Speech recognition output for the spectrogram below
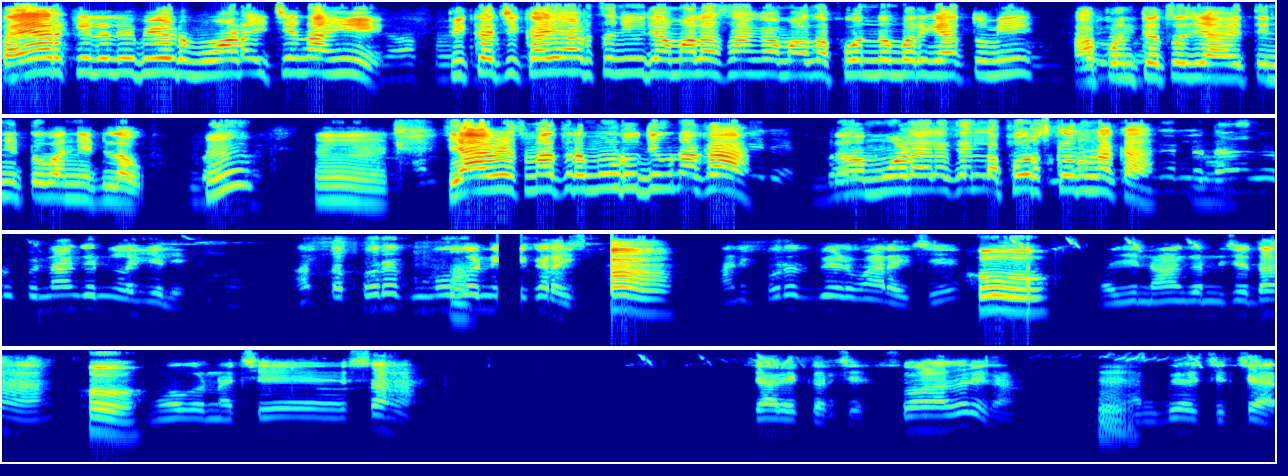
तयार केलेले बेड मोडायचे नाही. पिकाची काही अडचण येऊ द्या मला सांगा माझा फोन नंबर घ्या तुम्ही. आपण त्याचं जे आहे ते नीटोबा नीट लावू. हम्म? हम्म. यावेळेस मात्र मोडू देऊ नका. मोडायला त्यांना फोर्स करू नका. नांगरणीला गेले. आता परत मोगडणी करायची. आणि परत बेड मारायचे. हो. म्हणजे नांगरणीचे दहा हो. मोगडणाचे सहा. चार एकरचे. सोळा हजार आहे का? हम्म. आणि बेडचे चार.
